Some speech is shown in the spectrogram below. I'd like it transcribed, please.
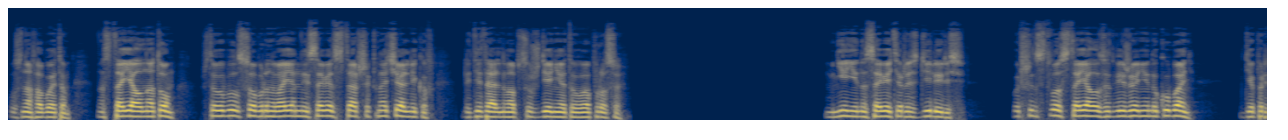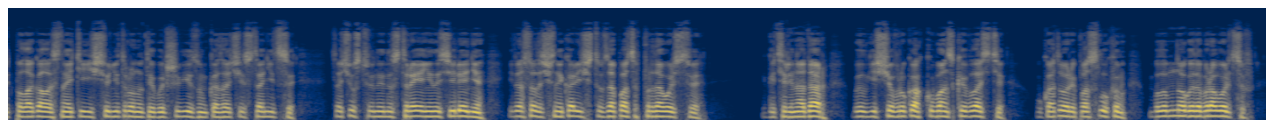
узнав об этом, настоял на том, чтобы был собран военный совет старших начальников для детального обсуждения этого вопроса. Мнения на совете разделились. Большинство стояло за движение на Кубань, где предполагалось найти еще нетронутый большевизм казачьей станицы, сочувственное настроение населения и достаточное количество запасов продовольствия. Екатеринодар был еще в руках кубанской власти, у которой, по слухам, было много добровольцев —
